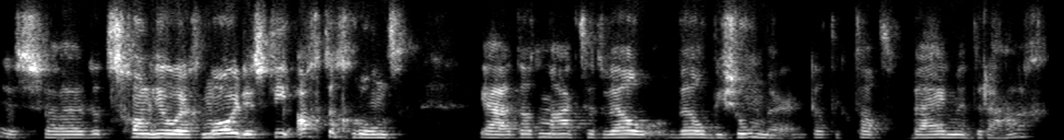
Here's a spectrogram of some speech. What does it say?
Dus uh, dat is gewoon heel erg mooi. Dus die achtergrond, ja, dat maakt het wel, wel bijzonder dat ik dat bij me draag.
